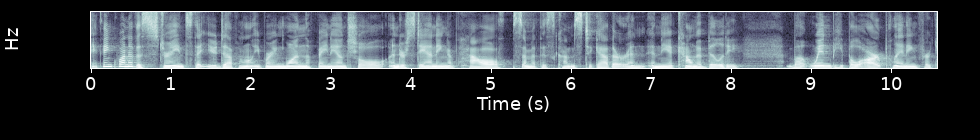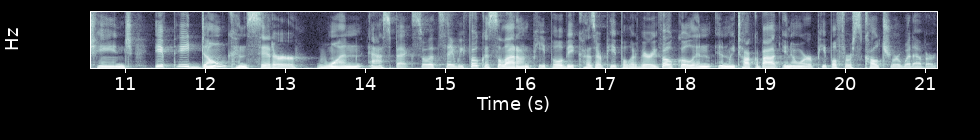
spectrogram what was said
I think one of the strengths that you definitely bring one, the financial understanding of how some of this comes together and, and the accountability. But when people are planning for change, if they don't consider one aspect. So let's say we focus a lot on people because our people are very vocal and, and we talk about, you know, we're people first culture or whatever.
